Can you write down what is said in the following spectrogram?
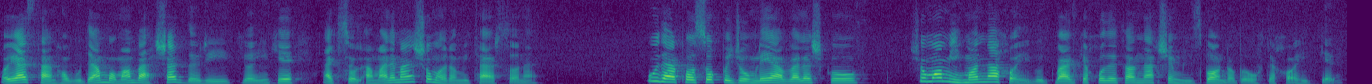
آیا از تنها بودن با من وحشت دارید یا اینکه عکس عمل من شما را میترساند؟ او در پاسخ به جمله اولش گفت شما میهمان نخواهید بود بلکه خودتان نقش میزبان را به عهده خواهید گرفت.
